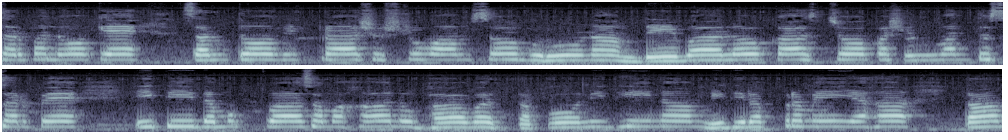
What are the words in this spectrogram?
सर्वलोके सन्तो विप्रा शुश्रुवांसो गुरूणां देवालोकाश्चोपशृण्वन्तु सर्वे इतीदमुक्त्वा स महानुभावस्तपोनिधीनां निधिरप्रमेयः तां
